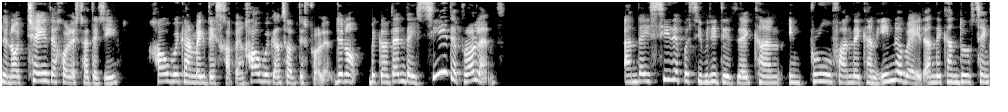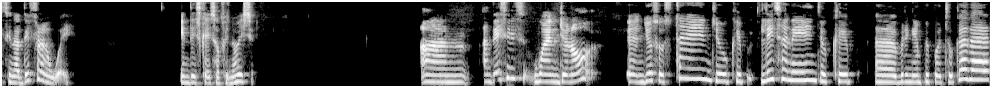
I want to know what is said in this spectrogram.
you know, change the whole strategy, how we can make this happen, how we can solve this problem, you know, because then they see the problems and they see the possibilities they can improve and they can innovate and they can do things in a different way. In this case of innovation. And, and this is when, you know, and you sustain, you keep listening, you keep uh, bringing people together,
